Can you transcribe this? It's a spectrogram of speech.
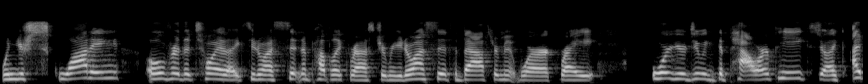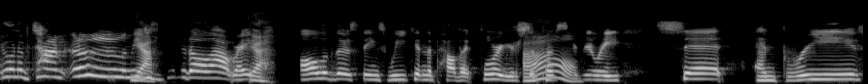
when you're squatting over the toilets, you don't want to sit in a public restroom or you don't want to sit at the bathroom at work, right? Or you're doing the power peaks. You're like, I don't have time. Ugh, let me yeah. just get it all out, right? Yeah all of those things weaken the pelvic floor. You're supposed oh. to really sit and breathe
